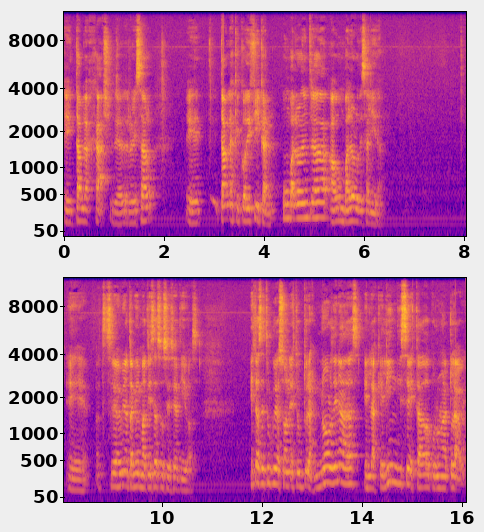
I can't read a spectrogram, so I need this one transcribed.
eh, tablas hash, de realizar eh, tablas que codifican un valor de entrada a un valor de salida. Eh, se denominan también matrices asociativas. Estas estructuras son estructuras no ordenadas en las que el índice está dado por una clave,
